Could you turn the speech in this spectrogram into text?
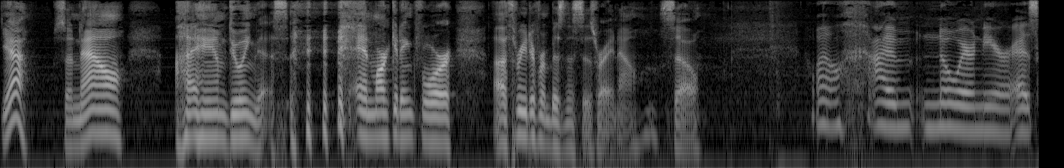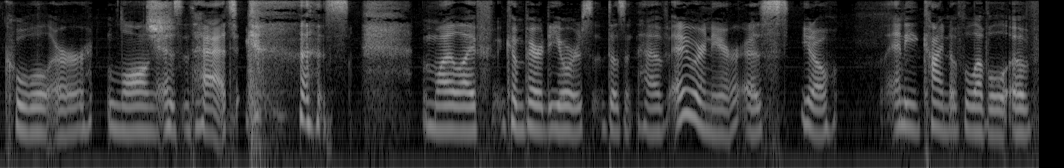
yeah, so now I am doing this and marketing for uh, three different businesses right now. So well, I'm nowhere near as cool or long as that because my life compared to yours doesn't have anywhere near as, you know, any kind of level of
